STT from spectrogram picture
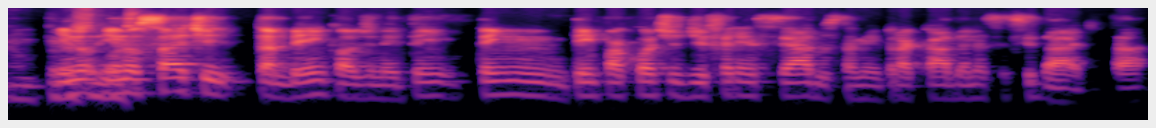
é um preço e, no, e no site também, Claudinei, tem, tem, tem pacotes diferenciados também para cada necessidade, tá?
